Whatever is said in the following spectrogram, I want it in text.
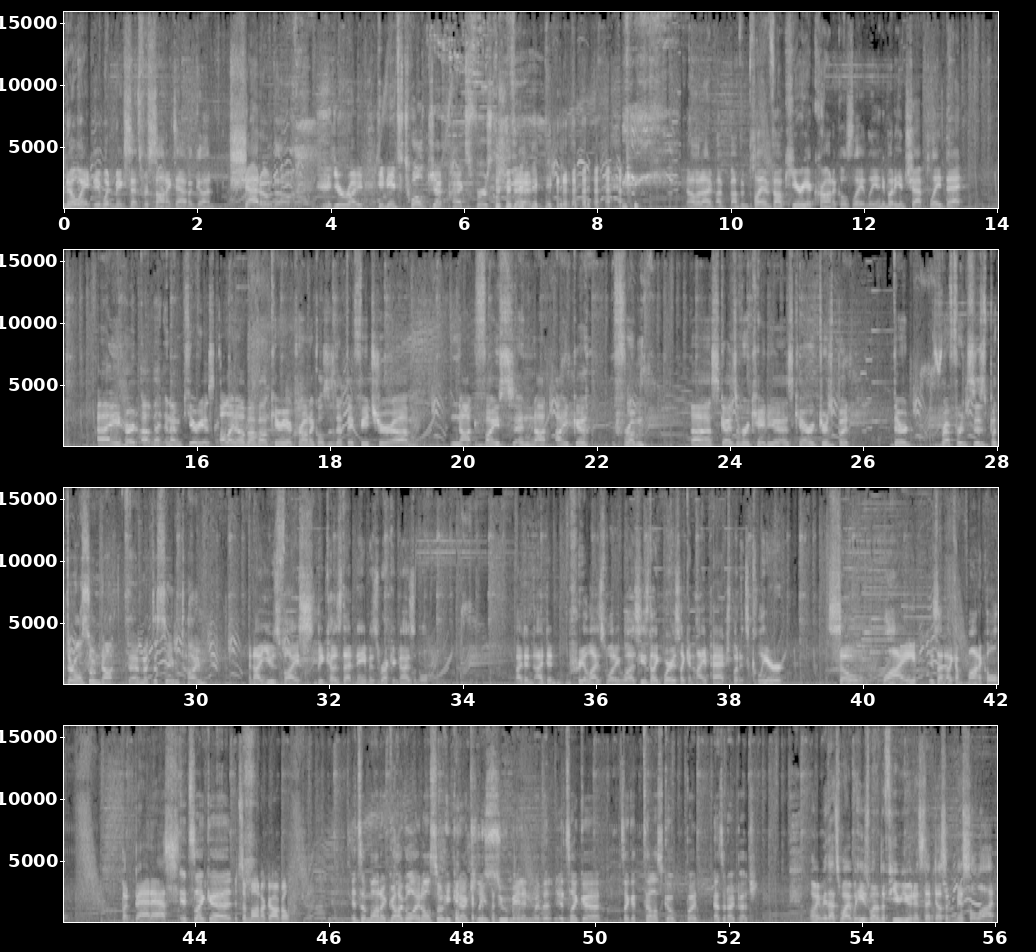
No, wait, it wouldn't make sense for Sonic to have a gun. Shadow, though. You're right. He needs 12 jetpacks first. Then No, but I've, I've, I've been playing Valkyria Chronicles lately. Anybody in chat played that? I heard of it and I'm curious. All I know about Valkyria Chronicles is that they feature um, not Vyse and not Aika from uh, Skies of Arcadia as characters, but they're references, but they're also not them at the same time. And I use Vyse because that name is recognizable. I didn't I didn't realize what he was. He's like wears like an eye patch, but it's clear. So why is that like a monocle? But badass. It's like a It's a monogoggle. It's a monogoggle, and also he can actually zoom in and with it. It's like a it's like a telescope, but as an eye patch. Well, maybe that's why he's one of the few units that doesn't miss a lot.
